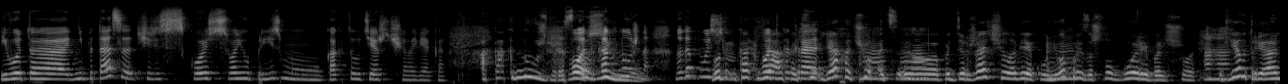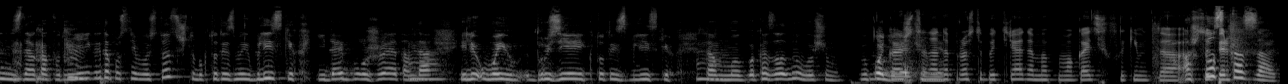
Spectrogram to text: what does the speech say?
и вот э, не пытаться через сквозь свою призму как-то утешить человека. А как нужно? Расскажи Вот, как мне. нужно. Ну, допустим, Вот как вот я как хочу, раз- я хочу Мгм, от- э, поддержать человека, у него произошло горе большое. Ага. Вот я вот реально не знаю, как вот у меня никогда просто не было ситуации, чтобы кто-то из моих близких, не дай боже, там, да, или у моих друзей кто-то из близких там э, оказал, ну, в общем, вы Мне поняли, о кажется, чём я. надо просто быть рядом и помогать с каким-то А что супер- сказать?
